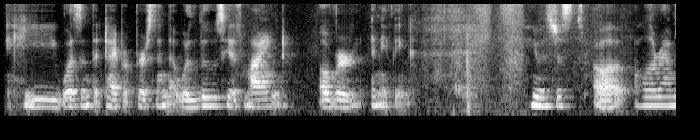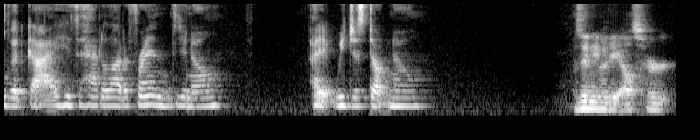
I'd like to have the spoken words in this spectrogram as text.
He wasn't the type of person that would lose his mind over anything. He was just a all around good guy. He's had a lot of friends, you know. I we just don't know. Was anybody else hurt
